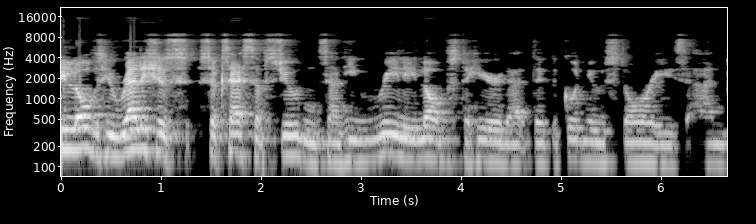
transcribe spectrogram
He loves, he relishes success of students, and he really loves to hear that the, the good news stories and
